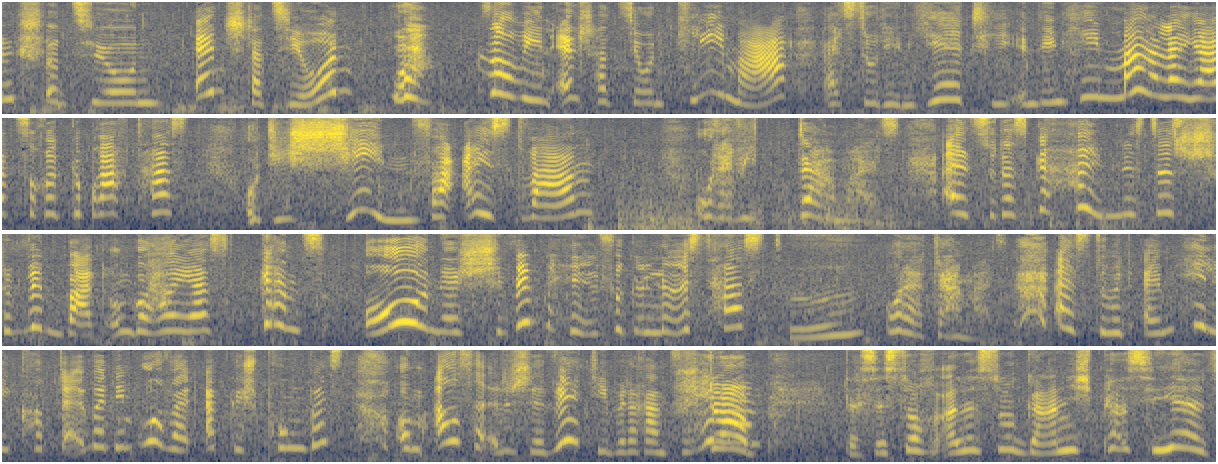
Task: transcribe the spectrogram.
Endstation. Endstation? Oh, So wie in Endstation Klima, als du den Yeti in den Himalaya zurückgebracht hast und die Schienen vereist waren. Oder wie damals, als du das Geheimnis des Schwimmbadungeheuers ganz ohne Schwimmhilfe gelöst hast. Oder damals, als du mit einem Helikopter über dem Urwald abgesprungen bist, um außerirdische Wilddiebe daran zu hindern. stopp! Das ist doch alles so gar nicht passiert.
